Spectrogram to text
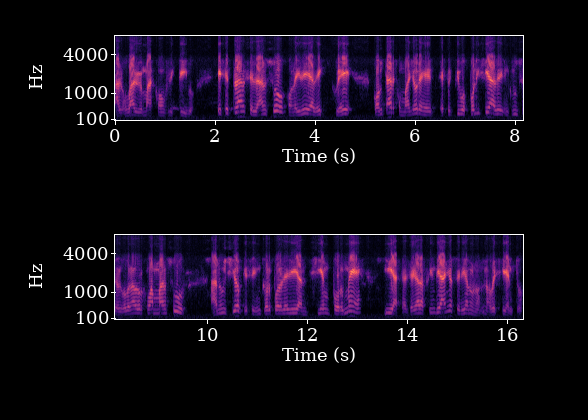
a los barrios más conflictivos. Ese plan se lanzó con la idea de contar con mayores efectivos policiales, incluso el gobernador Juan Mansur anunció que se incorporarían 100 por mes y hasta llegar a fin de año serían unos 900,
